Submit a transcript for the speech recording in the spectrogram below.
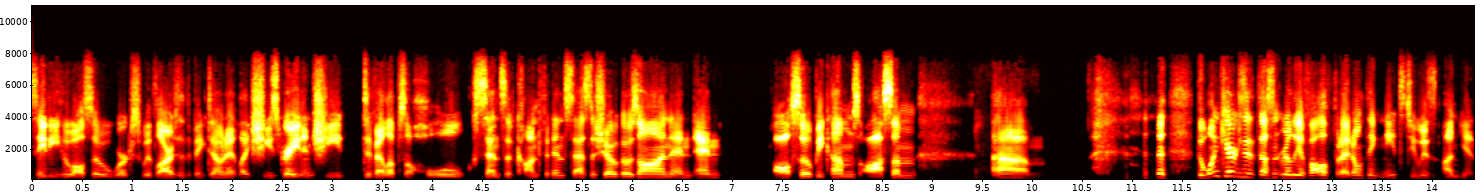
Sadie, who also works with Lars at the Big Donut, like she's great, and she develops a whole sense of confidence as the show goes on, and and also becomes awesome. Um, the one character that doesn't really evolve, but I don't think needs to, is Onion.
